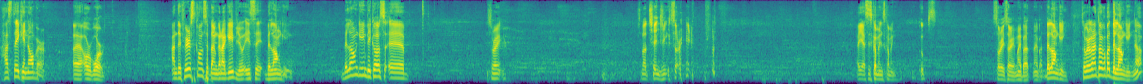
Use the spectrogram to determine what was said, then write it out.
has taken over uh, our world. And the first concept I'm going to give you is uh, belonging. Belonging because, uh, sorry, it's not changing, sorry. Oh, yes, it's coming, it's coming. Oops. Sorry, sorry, my bad, my bad. Belonging. So we're going to talk about belonging, no?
